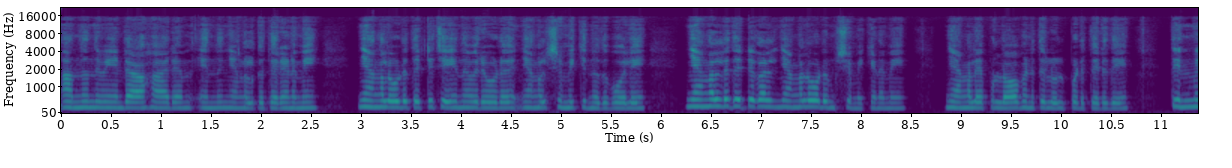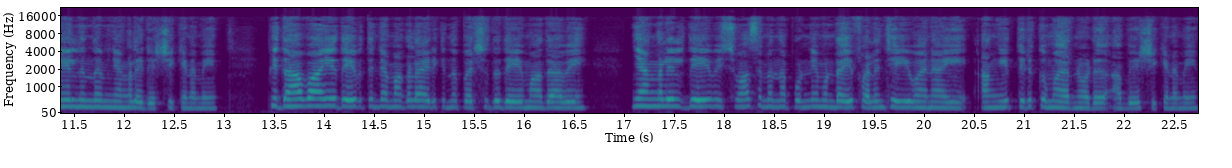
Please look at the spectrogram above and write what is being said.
അന്നു വേണ്ട ആഹാരം എന്ന് ഞങ്ങൾക്ക് തരണമേ. ഞങ്ങളോട് തെറ്റ് ചെയ്യുന്നവരോട് ഞങ്ങൾ ക്ഷമിക്കുന്നത് പോലെ ഞങ്ങളുടെ തെറ്റുകൾ ഞങ്ങളോടും ക്ഷമിക്കണമേ. ഞങ്ങളെ പ്രലോഭനത്തിൽ ഉൾപ്പെടുത്തരുതേ. തിന്മയിൽ നിന്നും ഞങ്ങളെ രക്ഷിക്കണമേ. പിതാവായ ദൈവത്തിന്റെ മകളായിരിക്കുന്ന പരിശുദ്ധ ദേവമാതാവേ ഞങ്ങളിൽ ദൈവവിശ്വാസമെന്ന പുണ്യമുണ്ടായി ഫലം ചെയ്യുവാനായി അങ്ങേ തിരുക്കുമാരനോട് അപേക്ഷിക്കണമേ.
